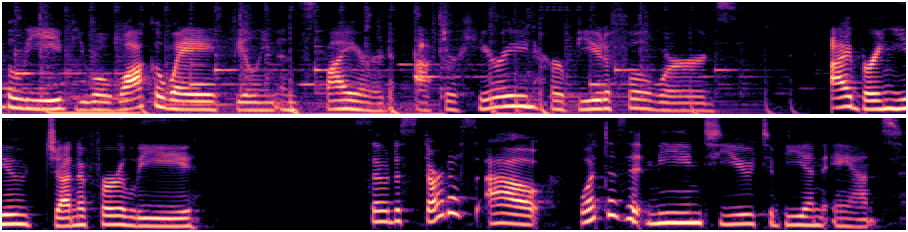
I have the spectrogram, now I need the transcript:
believe you will walk away feeling inspired after hearing her beautiful words. I bring you Jennifer Lee. So, to start us out, what does it mean to you to be an aunt?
